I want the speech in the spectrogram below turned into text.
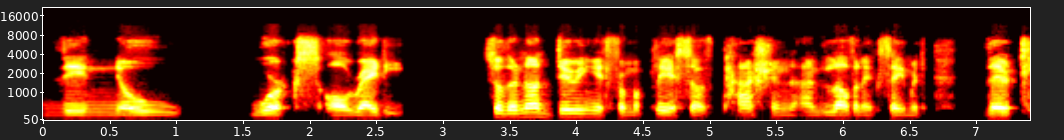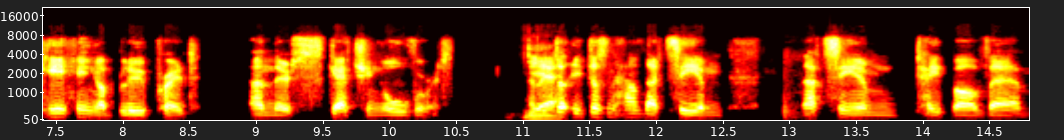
they know works already. So they're not doing it from a place of passion and love and excitement they're taking a blueprint and they're sketching over it. And yeah. it, it, doesn't have that same that same type of um,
